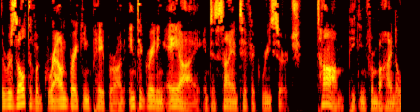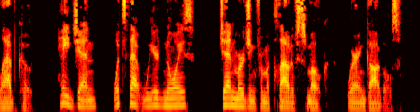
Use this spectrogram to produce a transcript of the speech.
the result of a groundbreaking paper on integrating AI into scientific research. Tom, peeking from behind a lab coat. Hey Jen, what's that weird noise? Jen merging from a cloud of smoke, wearing goggles.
